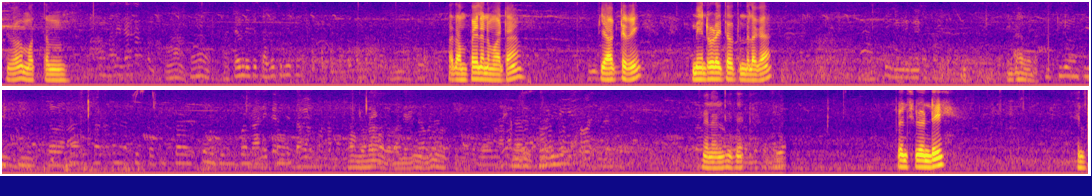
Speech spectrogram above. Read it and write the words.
ఇదిగో మొత్తం. అది అంపైల్ అనమాట ఫ్యాక్టరీ మెయిన్ రోడ్ అయితే అవుతుంది అలాగా ఇదేనండి ఇదే. ఫ్రెండ్స్ చూడండి ఎంత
